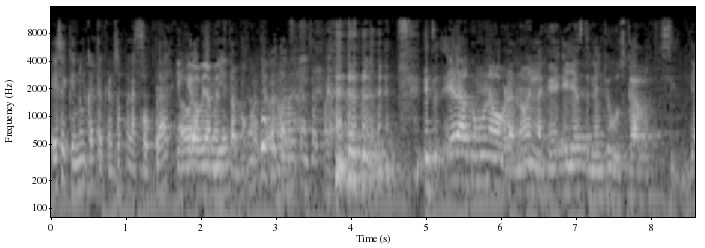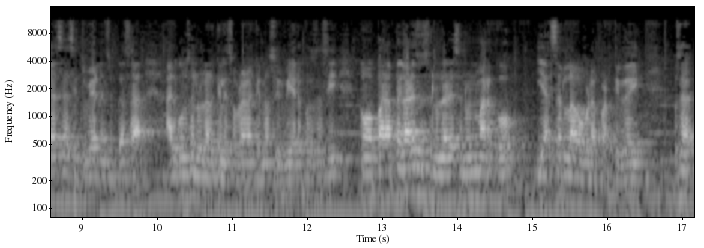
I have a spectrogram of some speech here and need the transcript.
Ese que nunca te alcanzó para comprar. Y que obviamente también. tampoco te va a alcanzar para Entonces, Era como una obra, ¿no? En la que ellas tenían que buscar, si- ya sea si tuvieran en su casa algún celular que les sobrara que no sirviera, cosas así, como para pegar esos celulares en un marco y hacer la obra a partir de ahí. O sea,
